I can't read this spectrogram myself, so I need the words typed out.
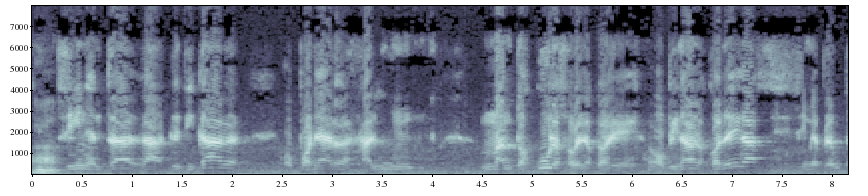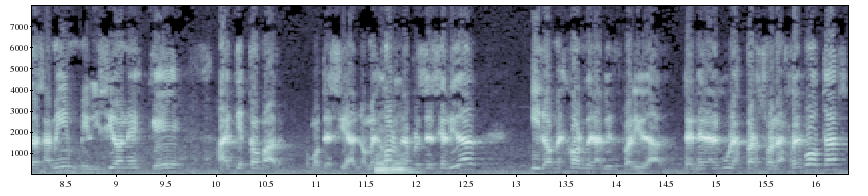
ah. sin entrar a criticar o poner algún manto oscuro sobre lo que opinaron los colegas. Si me preguntas a mí, mi visión es que hay que tomar, como te decía, lo mejor de la presencialidad y lo mejor de la virtualidad. Tener algunas personas remotas,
